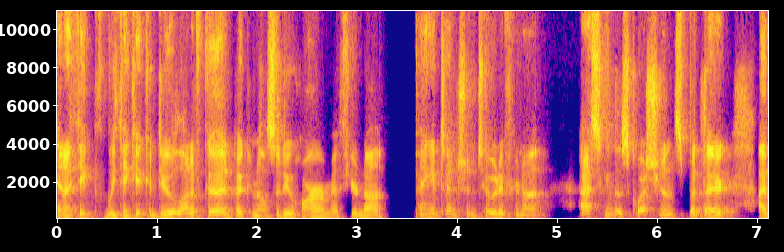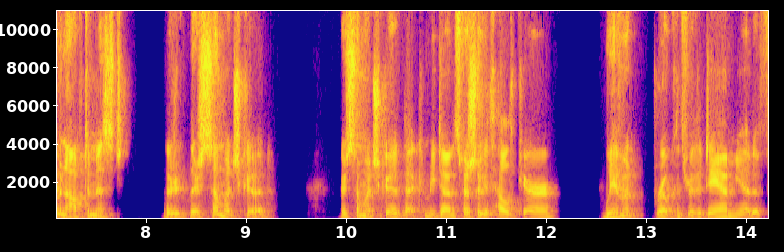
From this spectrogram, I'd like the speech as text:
And I think we think it can do a lot of good, but can also do harm if you're not paying attention to it, if you're not asking those questions. But there, I'm an optimist. There, there's so much good. There's so much good that can be done, especially with healthcare. We haven't broken through the dam yet of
